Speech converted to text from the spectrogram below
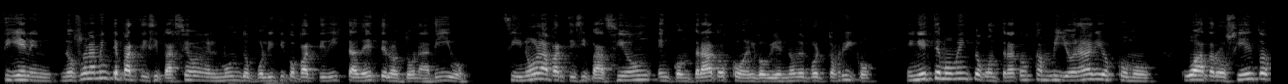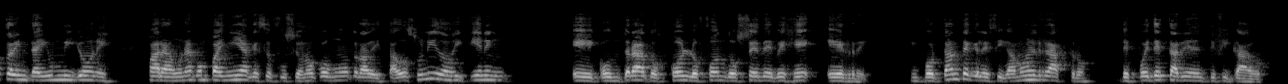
tienen no solamente participación en el mundo político partidista desde los donativos, sino la participación en contratos con el gobierno de Puerto Rico. En este momento, contratos tan millonarios como 431 millones para una compañía que se fusionó con otra de Estados Unidos y tienen eh, contratos con los fondos CDBGR. Importante que le sigamos el rastro después de estar identificados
